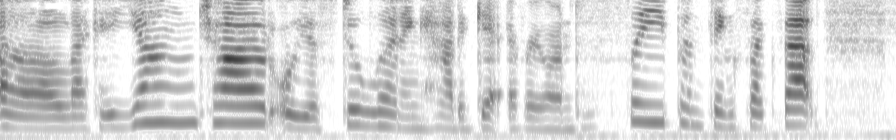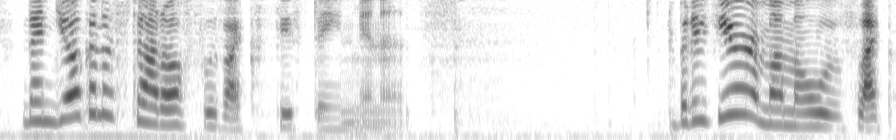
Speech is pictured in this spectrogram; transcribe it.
uh, like a young child or you're still learning how to get everyone to sleep and things like that, then you're going to start off with like 15 minutes but if you're a mama with like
